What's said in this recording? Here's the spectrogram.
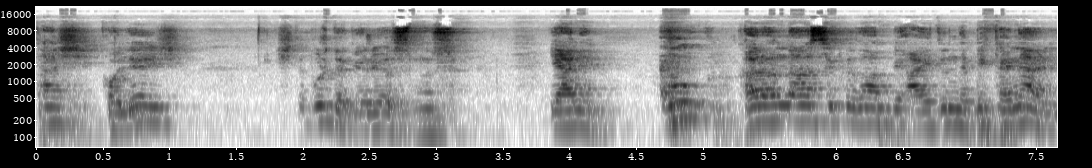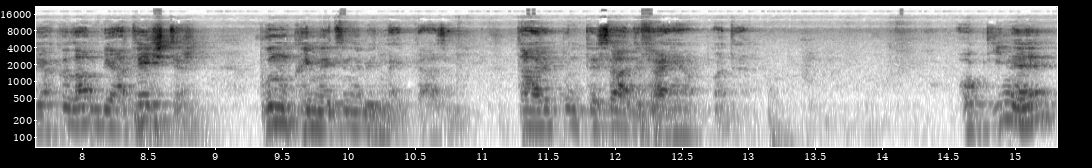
Taş Kolej işte burada görüyorsunuz. Yani bu karanlığa sıkılan bir aydınla bir fener, yakılan bir ateştir. Bunun kıymetini bilmek lazım. Tarık bunu tesadüfen yapmadı. O yine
